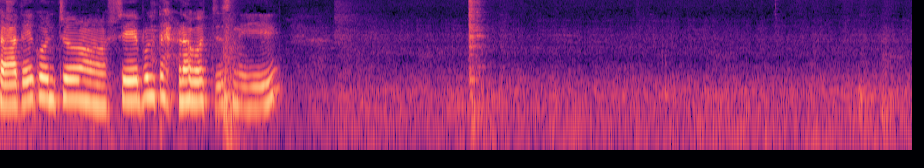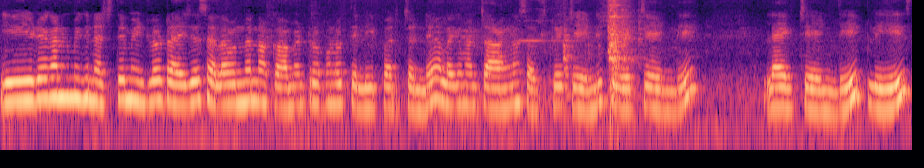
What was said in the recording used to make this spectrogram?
కాదే కొంచెం షేపులు తేడా వచ్చేసినాయి. ఈ వీడియో కనుక మీకు నచ్చితే మీ ఇంట్లో ట్రై చేసి ఎలా ఉందో నా కామెంట్ రూపంలో తెలియపరచండి. అలాగే మన ఛానల్ని సబ్స్క్రైబ్ చేయండి షేర్ చేయండి లైక్ చేయండి ప్లీజ్.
